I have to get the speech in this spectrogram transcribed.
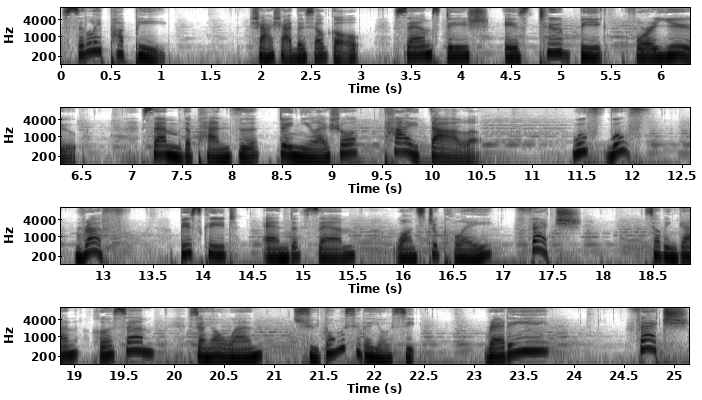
Silly puppy，傻傻的小狗。Sam's dish is too big for you. Sam 的盘子对你来说太大了。Woof woof, rough. Biscuit and Sam wants to play fetch. 小饼干和 Sam 想要玩取东西的游戏。Ready, fetch,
